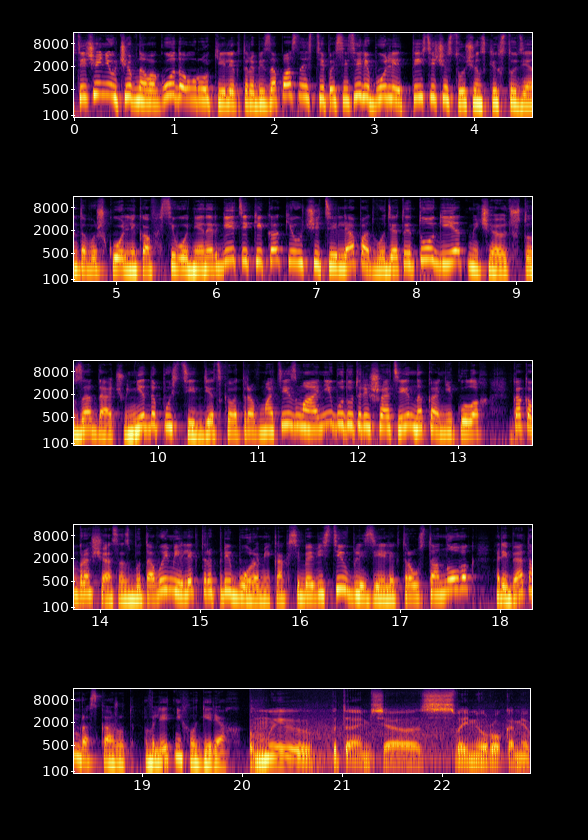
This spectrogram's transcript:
В течение учебного года уроки электробезопасности посетили более тысячи сочинских студентов и школьников. Сегодня энергетики, как и учителя, подводят итоги и отмечают, что задачу не допустить детского травматизма они будут решать и на каникулах. Как обращаться с бытовыми электроприборами, как себя вести вблизи электроустановок, ребятам расскажут в летних лагерях. Мы пытаемся своими уроками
